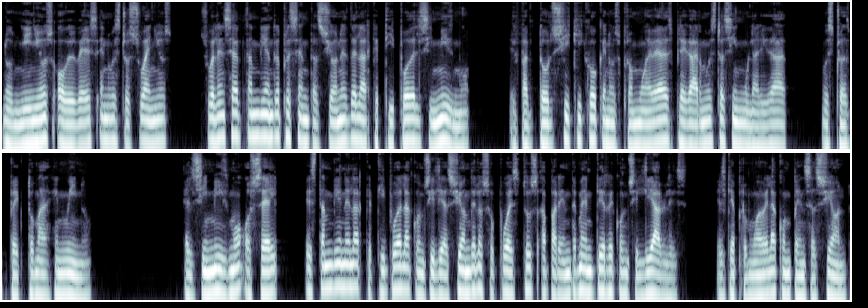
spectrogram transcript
Los niños o bebés en nuestros sueños suelen ser también representaciones del arquetipo del sí mismo, el factor psíquico que nos promueve a desplegar nuestra singularidad, nuestro aspecto más genuino. El sí mismo o self es también el arquetipo de la conciliación de los opuestos aparentemente irreconciliables, el que promueve la compensación,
